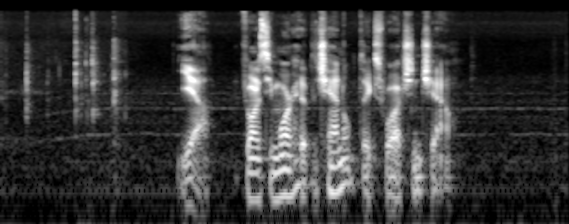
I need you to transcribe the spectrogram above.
Yeah. If you want to see more, hit up the channel. Thanks for watching. Ciao.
